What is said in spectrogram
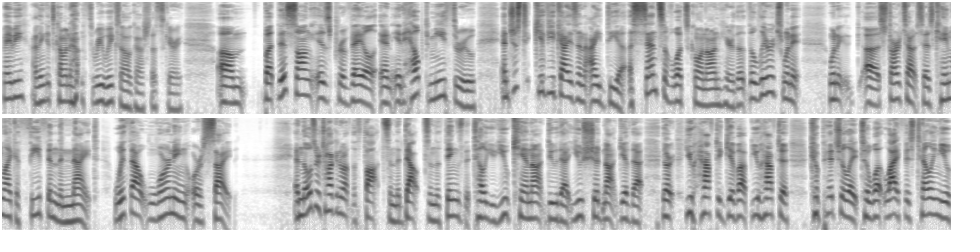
maybe. I think it's coming out in three weeks. Oh gosh, that's scary. Um, but this song is Prevail, and it helped me through. And just to give you guys an idea, a sense of what's going on here, the, the lyrics when it when it uh, starts out says, "Came like a thief in the night, without warning or sight." And those are talking about the thoughts and the doubts and the things that tell you you cannot do that, you should not give that, you have to give up, you have to capitulate to what life is telling you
